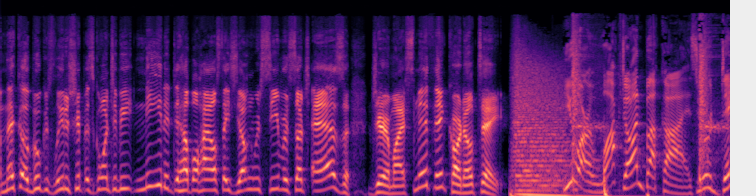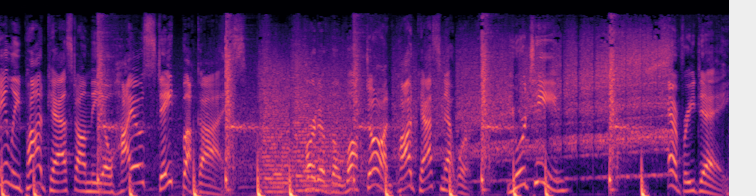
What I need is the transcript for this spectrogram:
Emeka Egbuka's leadership is going to be needed to help Ohio State's young receivers such as Jeremiah Smith and Carnell Tate. You are Locked On Buckeyes, your daily podcast on the Ohio State Buckeyes. Part of the Locked On Podcast Network. Your team every day.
